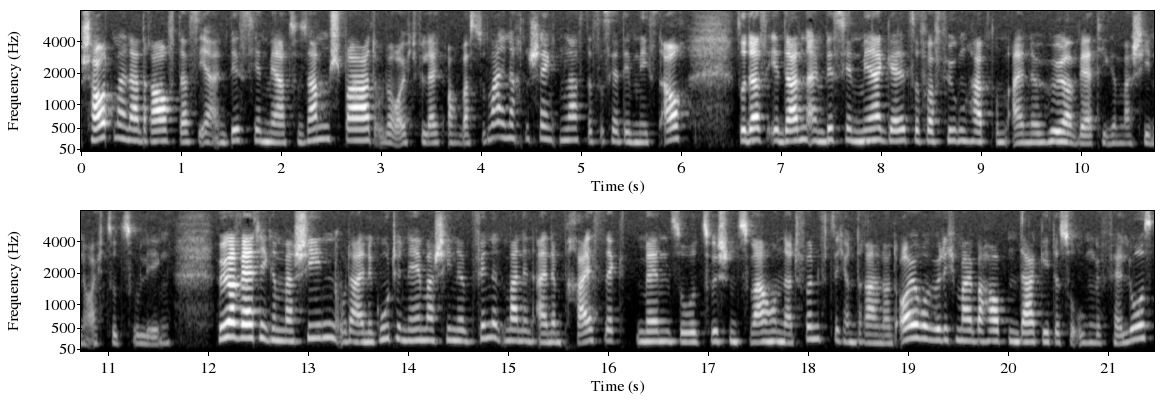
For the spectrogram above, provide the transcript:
schaut mal darauf, dass ihr ein bisschen mehr zusammenspart oder euch vielleicht auch was zu Weihnachten schenken lasst. Das ist ja demnächst auch, sodass ihr dann ein bisschen mehr Geld zur Verfügung habt, um eine höherwertige Maschine euch zuzulegen. Höherwertige Maschinen oder eine gute Nähmaschine findet man in einem Preissegment so zwischen 250 und 300 Euro, würde ich mal behaupten. Da geht es so ungefähr los.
